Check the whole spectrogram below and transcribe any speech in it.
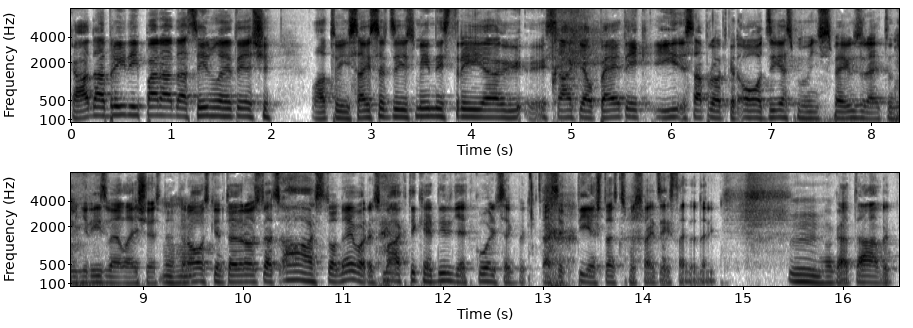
kādā brīdī parādās cīņlietieši. Latvijas aizsardzības ministrija sāk jau pētīt, saprot, ka, oh, dziesmu viņi spēja uzvarēt, un viņi ir izvēlējušies Mhm. mm -hmm. un tad Rauski tāds, ah, oh, es to nevaru, es māku tikai dirģēt, ko viņš saka, bet tas ir tieši tas, kas mums vajadzīgs, lai to darītu. Mm. Nu, kā tā, bet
